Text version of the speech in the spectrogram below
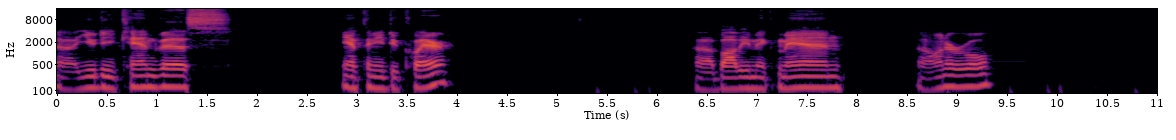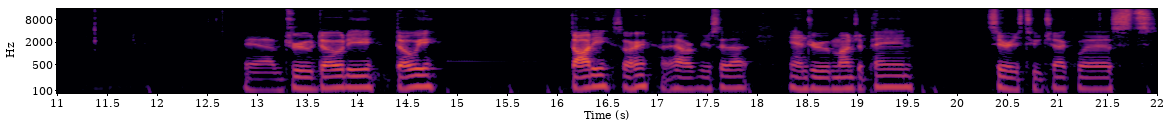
uh, UD Canvas, Anthony Duclair, uh, Bobby McMahon, uh, honor roll. We have Drew Doughty, Dowie, Dottie, sorry, however you say that. Andrew Mangiapane, Series 2 checklist.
